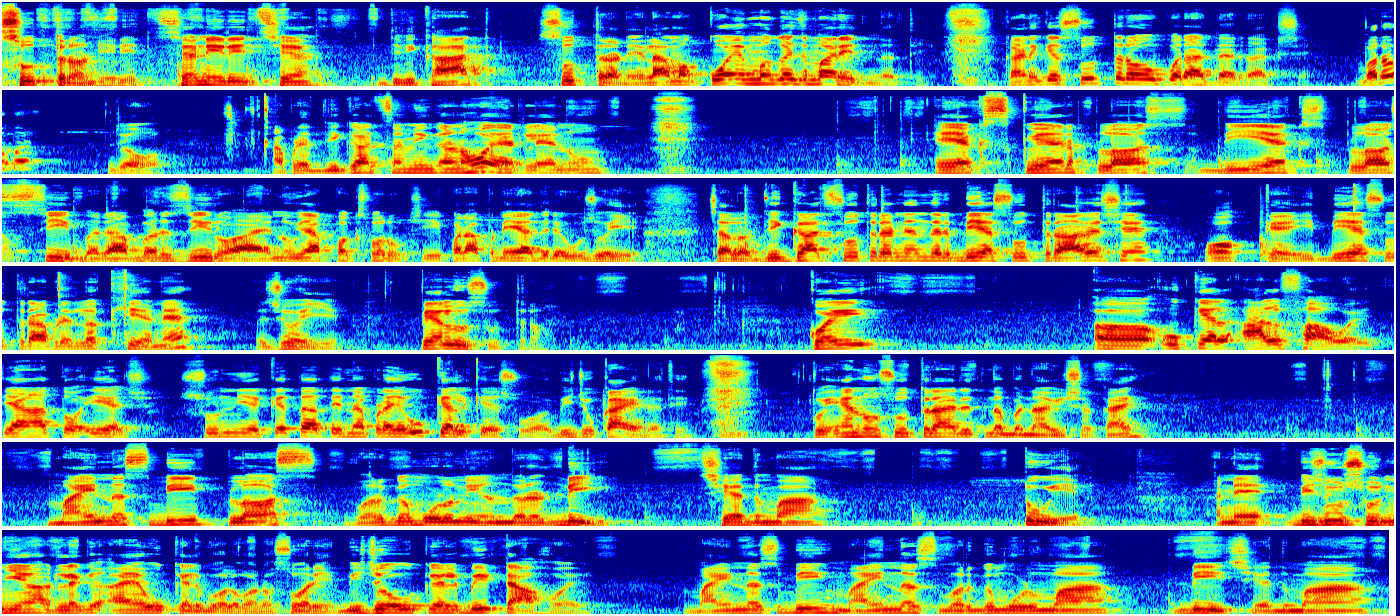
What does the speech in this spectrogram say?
સૂત્રની રીત. શેની રીત છે? દ્વિઘાત સૂત્રની. એટલે આમાં કોઈ મગજમારી જ નથી. કારણ કે સૂત્ર ઉપર આધાર રાખશે. બરોબર? જુઓ. આપણે દ્વિઘાત સમીકરણ હોય એટલે એનું X square plus B X plus C બરાબર ઝીરો આ એનું વ્યાપક સ્વરૂપ છે. એ પણ આપણે યાદ રહેવું જોઈએ. ચાલો, દ્વિઘાત સૂત્રની અંદર બે સૂત્ર આવે છે. ઓકે એ બે સૂત્ર આપણે લખીએ અને જોઈએ. પહેલું સૂત્ર. કોઈ ઉકેલ આલ્ફા હોય, ત્યાં તો એ જ. શૂન્ય કહેતા તેને આપણે ઉકેલ કહેશું હોય બીજું કાંઈ નથી. તો એનું સૂત્ર આ રીતના બનાવી શકાય. માઇનસ બી પ્લસ વર્ગમૂળની અંદર ડી છેદમાં ટુ એ. અને બીજું શૂન્ય, એટલે કે અહીંયા ઉકેલ બોલવાનો સોરી બીજો ઉકેલ બીટા હોય માઇનસ બી માઇનસ વર્ગમૂળમાં ડી છેદમાં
